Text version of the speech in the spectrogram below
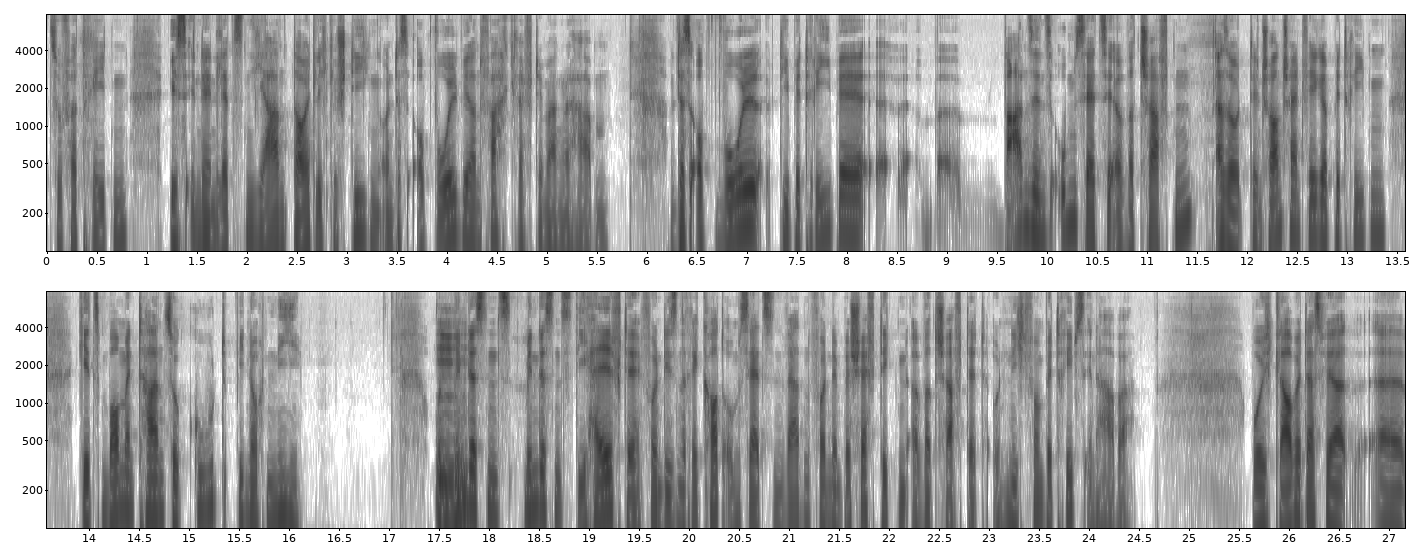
zu vertreten, ist in den letzten Jahren deutlich gestiegen. Und das, obwohl wir einen Fachkräftemangel haben. Und das, obwohl die Betriebe äh, Wahnsinnsumsätze erwirtschaften. Also den Schornsteinfegerbetrieben geht es momentan so gut wie noch nie. Und mhm. mindestens, mindestens die Hälfte von diesen Rekordumsätzen werden von den Beschäftigten erwirtschaftet und nicht vom Betriebsinhaber. Wo ich glaube, dass wir äh,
